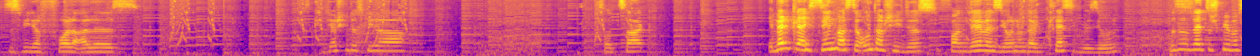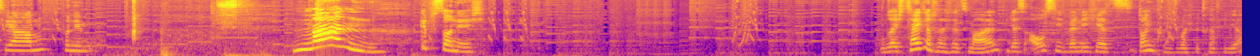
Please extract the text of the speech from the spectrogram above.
Das ist wieder voll alles. Jetzt kriegt Yoshi das wieder. So, zack. Ihr werdet gleich sehen, was der Unterschied ist von der Version und der Classic-Version. Das ist das letzte Spiel, was wir haben. Von dem Mann! Gibt's doch nicht. Oder ich zeige euch das jetzt mal, wie das aussieht, wenn ich jetzt Donkey Kong zum Beispiel treffe hier.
